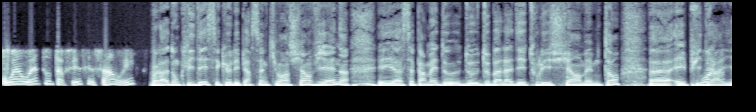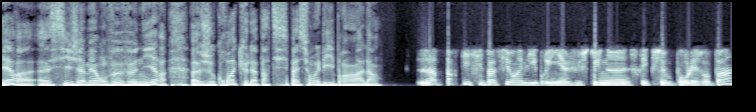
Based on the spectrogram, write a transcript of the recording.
Ouais, ouais, tout à fait, c'est ça, oui. Voilà, donc l'idée c'est que les personnes qui ont un chien viennent et ça permet de, de, de, balader tous les chiens en même temps. et puis derrière, si jamais on veut venir, je crois que la participation est libre, hein, Alain. La participation est libre. Il y a juste une inscription pour les repas.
